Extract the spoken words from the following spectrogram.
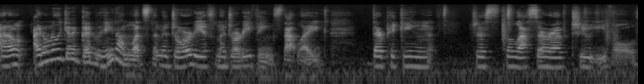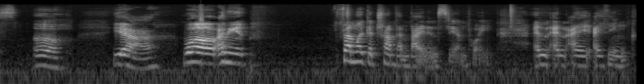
I don't I don't really get a good read on what's the majority if majority thinks that like they're picking just the lesser of two evils. Oh, yeah. Well, I mean, From like a Trump and Biden standpoint. And and I, I think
